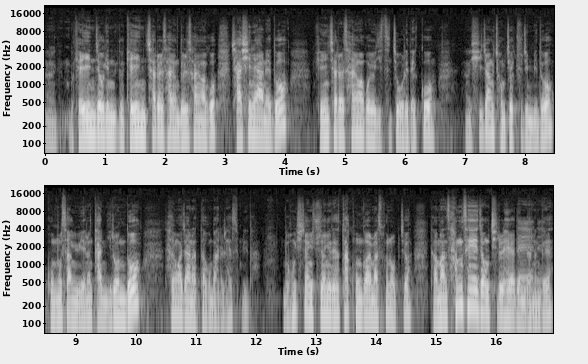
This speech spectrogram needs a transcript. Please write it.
어, 뭐 개인적인 그 개인 차를 사용 늘 사용하고 자신의 아내도 개인 차를 사용하고 있은 지 오래됐고 어, 시장 정책 추진비도 공무상 위에는 단 1원도 사용하지 않았다고 말을 했습니다. 뭐 홍 시장의 주장에 대해서 다 공감할 말씀은 없죠. 다만 상생의 정치를 해야 네, 된다는데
